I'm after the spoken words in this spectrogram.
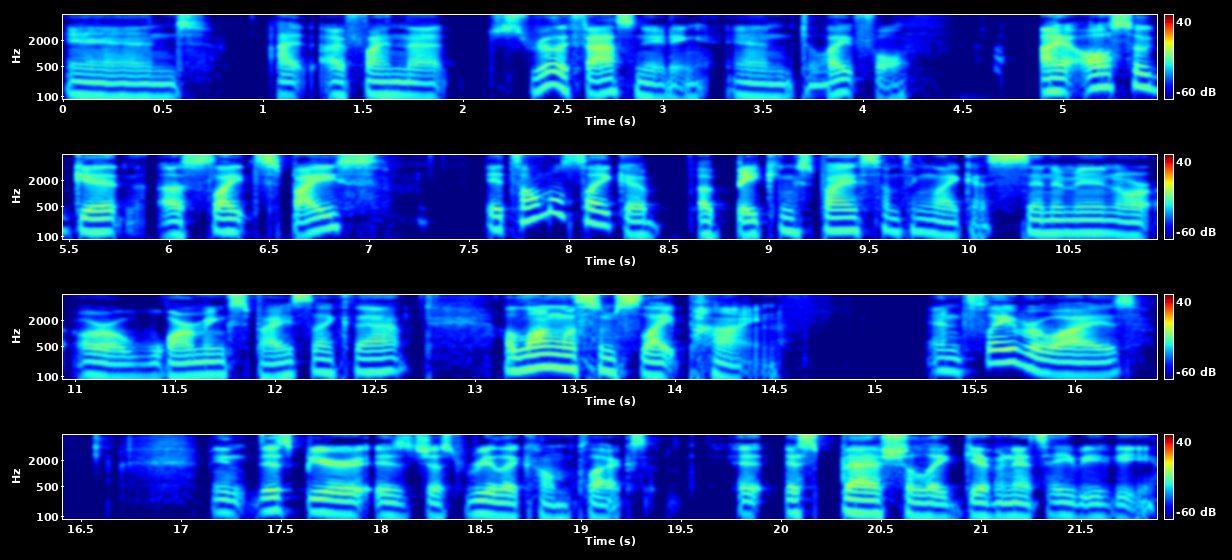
And I, I find that just really fascinating and delightful. I also get a slight spice. It's almost like a, a baking spice, something like a cinnamon or, or a warming spice like that, along with some slight pine. And flavor wise, I mean, this beer is just really complex, especially given its ABV.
